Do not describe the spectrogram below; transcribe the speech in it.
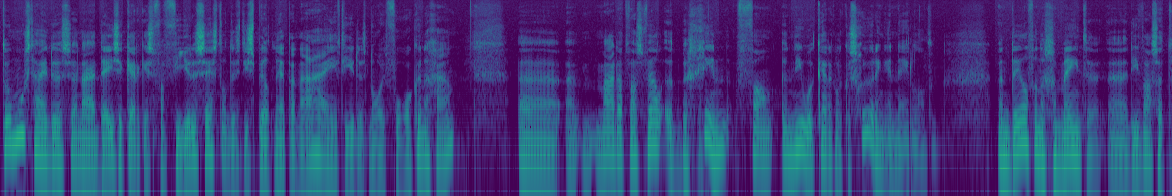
Toen moest hij dus, uh, nou ja, deze kerk is van 64, dus die speelt net daarna. Hij heeft hier dus nooit voor kunnen gaan. Uh, uh, maar dat was wel het begin van een nieuwe kerkelijke scheuring in Nederland. Een deel van de gemeente uh, die was, het,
